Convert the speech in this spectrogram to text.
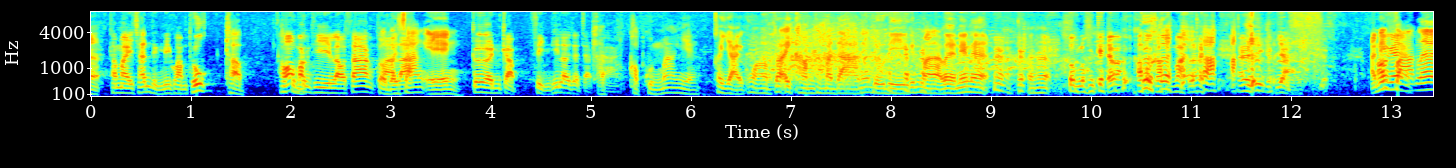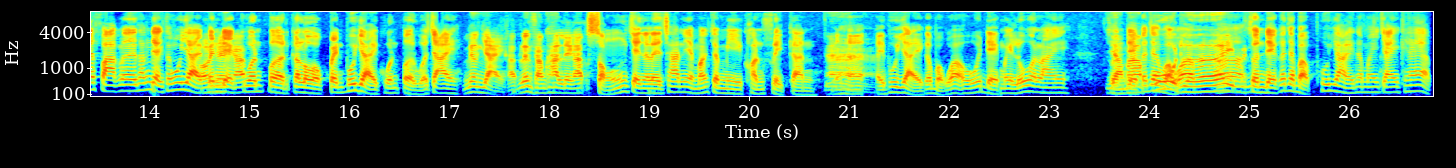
ฮะ ทำไมฉันถึงมีความทุกข์ครับเพราะบางทีเราสร้างก็ไปภาระสร้างเองเกินกับสิ่งที่เราจะจัดครับการขอบคุณมากเฮียขยายความซะไอ้คำธรรมดาเนี่ยดูดีขึ้นมาเลยเนี่ยนะฮะตกลงแกว่าเอากลับมาแล้วให้พี่ขยาย อันนี้โอเคฝากเลยฝากเลยทั้งเด็กทั้งผู้ใหญ่โอเคเป็นเด็กครับ ควรเปิดกระโหลก เป็นผู้ใหญ่ควรเปิดหัวใจเรื่องใหญ่ครับ เรื่องสำคัญเลยครับ สองเจเนอเรชันเนี่ยมักจะมีคอน FLICT กันนะฮะอ่าไอ้ผู้ใหญ่ก็บอกว่าโอ้ยเด็กไม่รู้อะไรอย่าส่วนเด็กก็จะบอกมาพูดว่าเลยอ่ามันส่วนเด็กก็จะแบบผู้ใหญ่ทำไมใจแคบ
